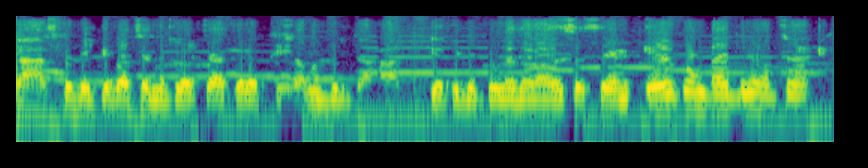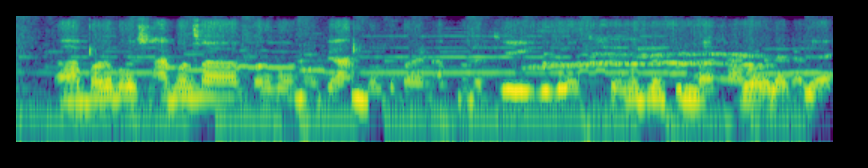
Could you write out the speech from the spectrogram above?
জাহাজটা দেখতে পাচ্ছেন, এটা হচ্ছে আসলে একটি সামুদ্রিক জাহাজ। যে থেকে তুলে ধরা হয়েছে সেম এরকম টাইপের হচ্ছে বড় বড় সাগর বা বড় বড় নৌকান বলতে পারেন আপনাদের যে যেগুলো সমুদ্রে কিংবা সাগরে দেখা যায়।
